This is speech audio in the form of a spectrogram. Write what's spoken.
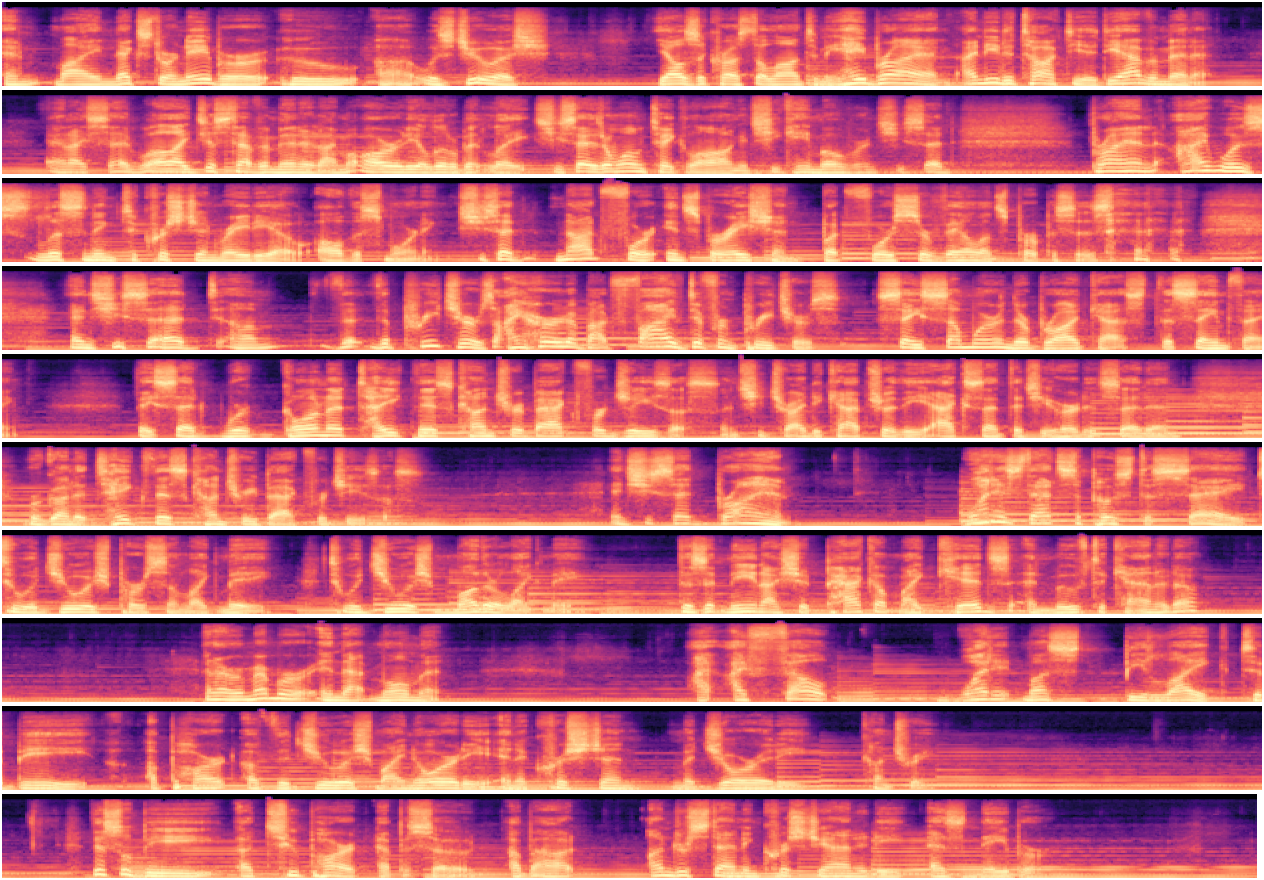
And my next door neighbor, who uh, was Jewish, yells across the lawn to me, Hey, Brian, I need to talk to you. Do you have a minute? And I said, Well, I just have a minute. I'm already a little bit late. She said, It won't take long. And she came over and she said, Brian, I was listening to Christian radio all this morning. She said, not for inspiration, but for surveillance purposes. and she said, um, the, the preachers, I heard about five different preachers say somewhere in their broadcast the same thing. They said, We're going to take this country back for Jesus. And she tried to capture the accent that she heard it said in. We're going to take this country back for Jesus. And she said, Brian, what is that supposed to say to a Jewish person like me, to a Jewish mother like me? Does it mean I should pack up my kids and move to Canada? And I remember in that moment, I, I felt what it must be like to be a part of the Jewish minority in a Christian majority country. This will be a two part episode about understanding Christianity as neighbor.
